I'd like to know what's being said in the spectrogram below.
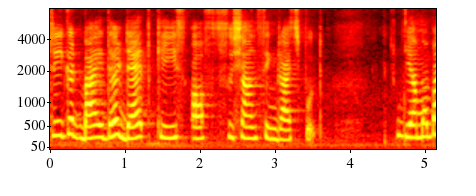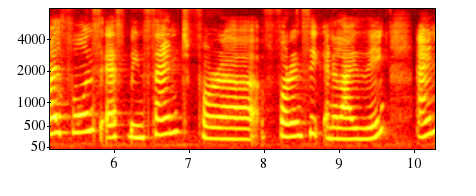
triggered by the death case of Sushant Singh Rajput. Their mobile phones has been sent for uh, forensic analyzing and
